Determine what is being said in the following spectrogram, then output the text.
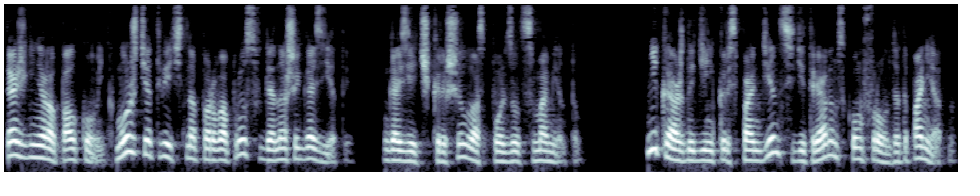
Товарищ генерал-полковник, можете ответить на пару вопросов для нашей газеты? Газетчик решил воспользоваться моментом. Не каждый день корреспондент сидит рядом с комфронт, это понятно.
